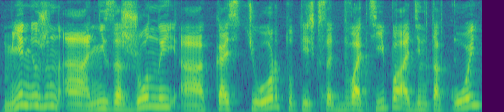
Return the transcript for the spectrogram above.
Мне нужен а, незажженный а, костер. Тут есть, кстати, два типа. Один такой,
